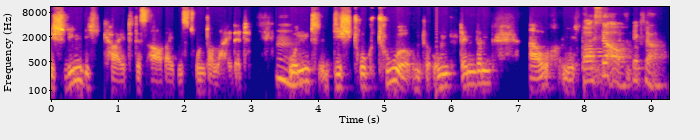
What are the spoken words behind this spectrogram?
Geschwindigkeit des Arbeitens drunter leidet mhm. und die Struktur unter Umständen auch nicht. Brauchst du auch, ja klar.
